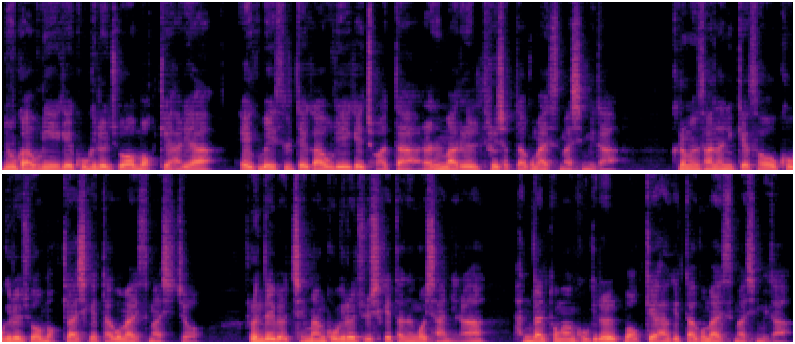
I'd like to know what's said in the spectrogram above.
누가 우리에게 고기를 주어 먹게 하랴 애굽에 있을 때가 우리에게 좋았다 라는 말을 들으셨다고 말씀하십니다. 그러면서 하나님께서 고기를 주어 먹게 하시겠다고 말씀하시죠. 그런데 며칠만 고기를 주시겠다는 것이 아니라 한 달 동안 고기를 먹게 하겠다고 말씀하십니다.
